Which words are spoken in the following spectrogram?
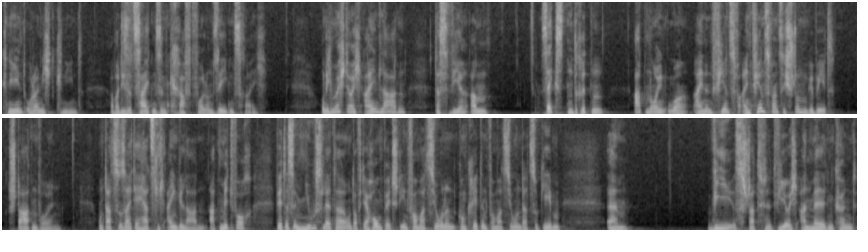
Kniend oder nicht kniend, aber diese Zeiten sind kraftvoll und segensreich. Und ich möchte euch einladen, dass wir am 6.3. ab 9 Uhr einen 24, ein 24-Stunden-Gebet starten wollen. Und dazu seid ihr herzlich eingeladen. Ab Mittwoch wird es im Newsletter und auf der Homepage die Informationen, konkrete Informationen dazu geben, ähm, wie es stattfindet, wie ihr euch anmelden könnt,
